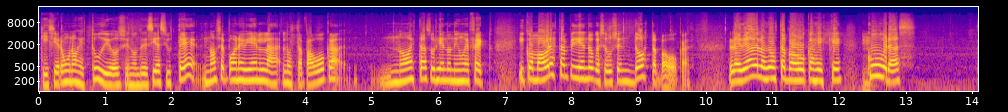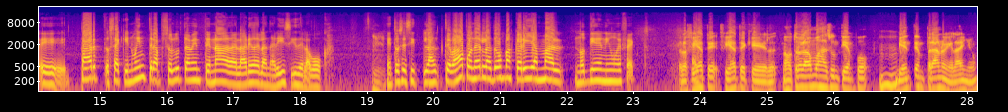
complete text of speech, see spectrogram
que hicieron unos estudios en donde decía, si usted no se pone bien la- los tapabocas, no está surgiendo ningún efecto. Y como ahora están pidiendo que se usen dos tapabocas, la idea de los dos tapabocas es que Mm. cubras eh, parte, o sea, que no entra absolutamente nada al área de la nariz y de la boca. Mm. Entonces, si la- te vas a poner las dos mascarillas mal, no tiene ningún efecto. Pero fíjate, fíjate que nosotros hablábamos hace un tiempo, bien temprano en el año,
